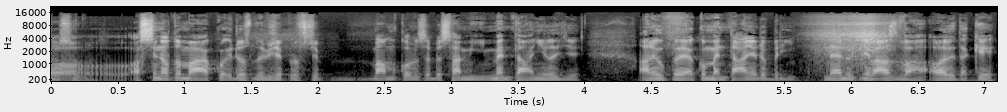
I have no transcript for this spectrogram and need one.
Uh, asi na to má jako i dost liv, že prostě mám kolem sebe samý mentální lidi. A ne úplně jako mentálně dobrý. Ne nutně vás dva, ale vy taky.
